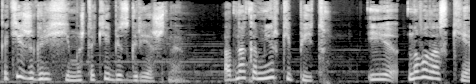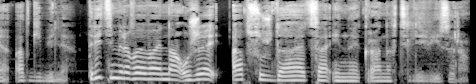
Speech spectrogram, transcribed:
Какие же грехи? Мы же такие безгрешные. Однако мир кипит, и на волоске от гибели. Третья мировая война уже обсуждается и на экранах телевизора.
